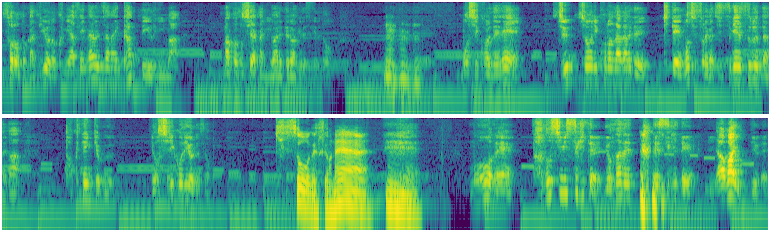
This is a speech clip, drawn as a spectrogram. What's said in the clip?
ソロとかデュオの組み合わせになるんじゃないかっていうふうに今まことしやかに言われてるわけですけれどうんうんうん。もしこれでね順調にこの流れで来てもしそれが実現するんであれば得点曲よしりこデュオですよ、来そうですよね。うん。ねもうね楽しみすぎてよだれ出すぎて やばいっていうね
